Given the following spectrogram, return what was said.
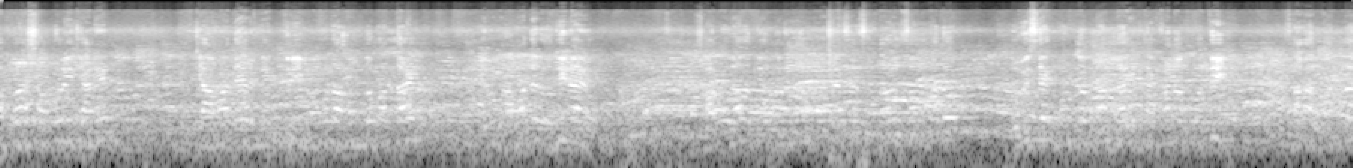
আপনারা সকলেই জানেন যে আমাদের নেত্রী মমতা বন্দ্যোপাধ্যায় এবং আমাদের অধিনায়ক সর্বভারতীয় তৃণমূল কংগ্রেসের সাধারণ অভিষেক বন্দ্যোপাধ্যায় দেখানো প্রতীক। সারা বাংলা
